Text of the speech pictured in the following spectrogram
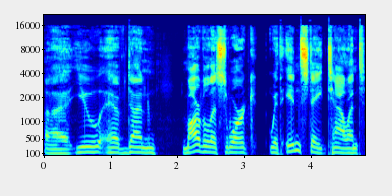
Uh, you have done marvelous work with in-state talent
